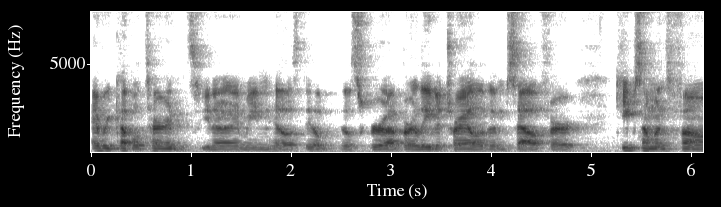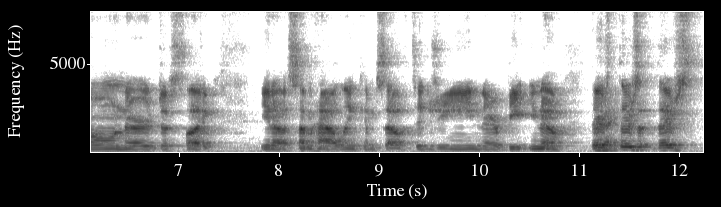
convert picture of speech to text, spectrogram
every couple turns. You know, what I mean, he'll he'll he'll screw up or leave a trail of himself or keep someone's phone or just like you know, somehow link himself to Gene or be, you know, there's, right. there's, there's,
